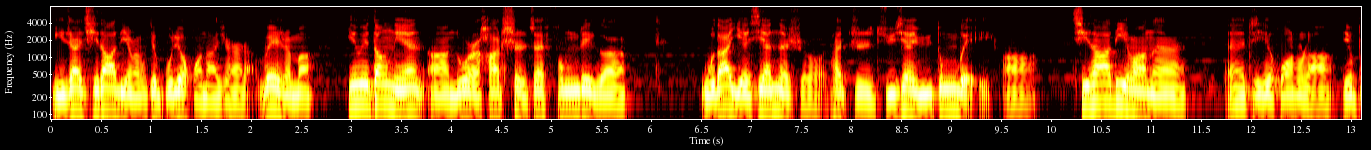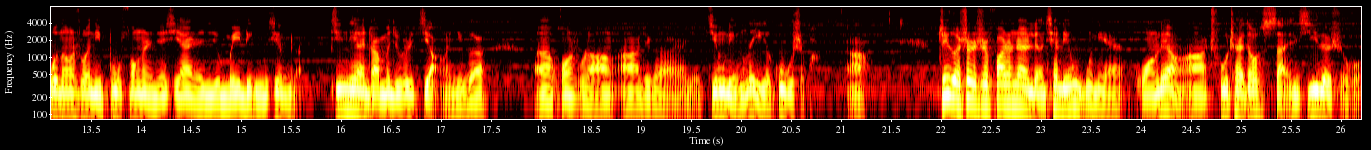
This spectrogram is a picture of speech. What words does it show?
你在其他地方它就不叫黄大仙儿了。为什么？因为当年啊，努尔哈赤在封这个五大野仙的时候，他只局限于东北啊，其他地方呢。呃，这些黄鼠狼也不能说你不封人家仙，人家就没灵性了。今天咱们就是讲一个，呃，黄鼠狼啊，这个精灵的一个故事吧。啊，这个事儿是发生在两千零五年，黄亮啊出差到陕西的时候，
